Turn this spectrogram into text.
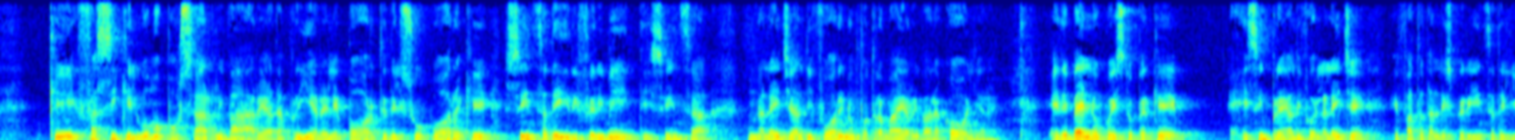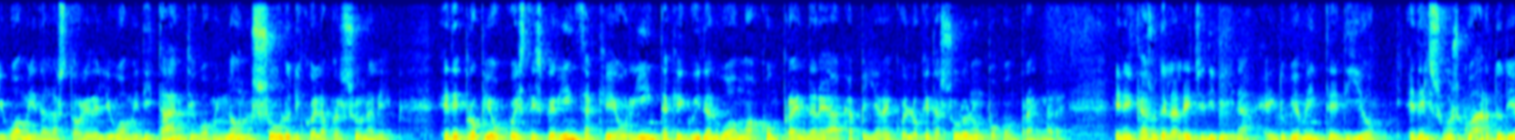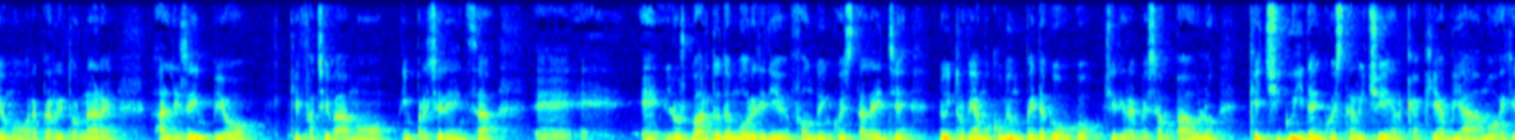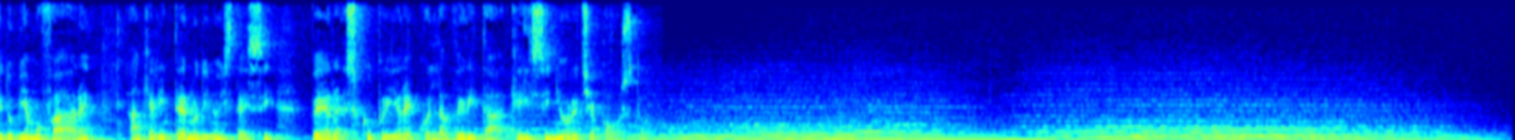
che fa sì che l'uomo possa arrivare ad aprire le porte del suo cuore che senza dei riferimenti, senza una legge al di fuori non potrà mai arrivare a cogliere. Ed è bello questo perché è sempre al di fuori, la legge è fatta dall'esperienza degli uomini, dalla storia degli uomini, di tanti uomini, non solo di quella persona lì. Ed è proprio questa esperienza che orienta, che guida l'uomo a comprendere, a capire quello che da solo non può comprendere. E nel caso della legge divina è indubbiamente Dio ed è il suo sguardo di amore, per ritornare all'esempio che facevamo in precedenza, eh, è lo sguardo d'amore di Dio. In fondo in questa legge noi troviamo come un pedagogo, ci direbbe San Paolo, che ci guida in questa ricerca che abbiamo e che dobbiamo fare anche all'interno di noi stessi per scoprire quella verità che il Signore ci ha posto.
